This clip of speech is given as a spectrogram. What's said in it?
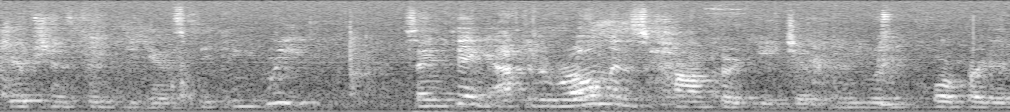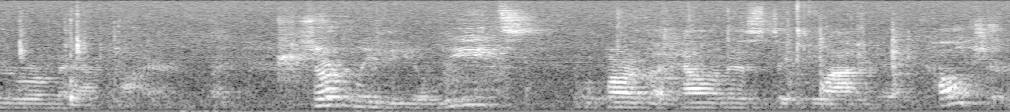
Egyptians didn't begin speaking Greek. Same thing, after the Romans conquered Egypt and was incorporated in the Roman Empire. Right? Certainly the elites were part of the Hellenistic Latin culture,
